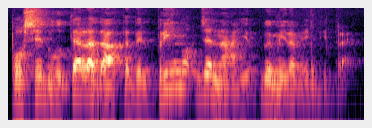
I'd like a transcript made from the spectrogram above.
possedute alla data del 1 gennaio 2023.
